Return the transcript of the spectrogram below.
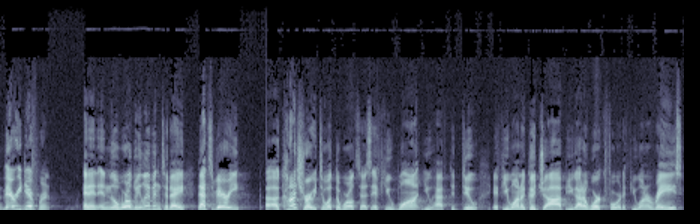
Very different. And in, in the world we live in today, that's very uh, contrary to what the world says. If you want, you have to do. If you want a good job, you got to work for it. If you want a raise,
